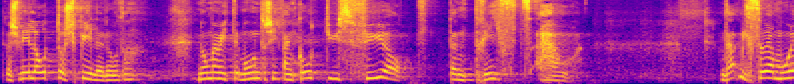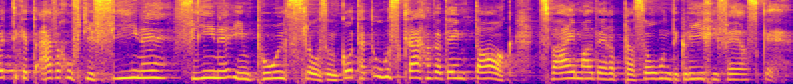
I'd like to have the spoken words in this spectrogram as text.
Das ist wie Lotto spielen, oder? Nur mit dem Unterschied, wenn Gott uns führt, dann trifft es auch. Und hat mich so ermutigt, einfach auf die feinen, feinen Impuls hören. Und Gott hat ausgerechnet an dem Tag zweimal dieser Person den gleichen Vers gegeben.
